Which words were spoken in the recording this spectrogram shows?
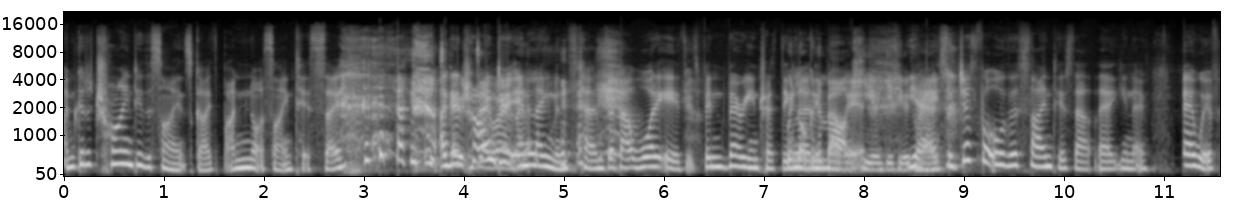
I'm going to try and do the science, guys, but I'm not a scientist. So I'm going to try and do it in layman's terms about what it is. It's been very interesting. We're not learning going to about mark it. you and give you a yeah, grade. so just for all the scientists out there, you know, bear with.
